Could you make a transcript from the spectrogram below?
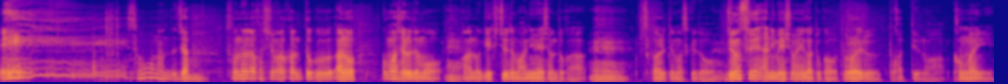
ええそうなんだ。じゃあ、そんな中島監督、あの、コマーシャルでも、ええあの、劇中でもアニメーションとかえ使われてますけど、純粋アニメーション映画とかを撮られるとかっていうのは考えに、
